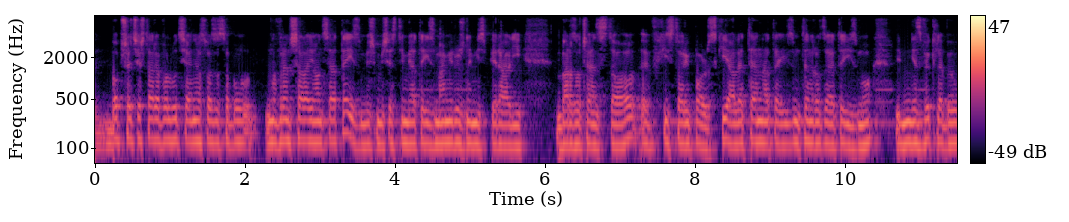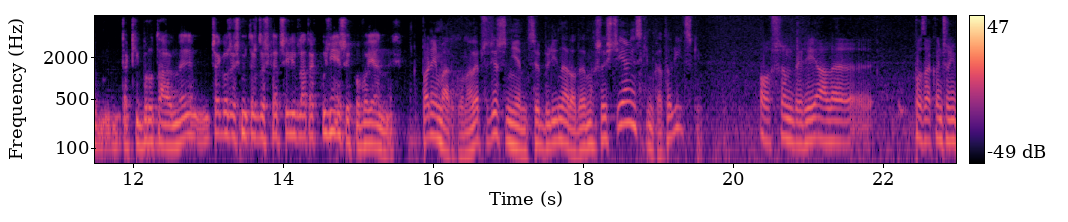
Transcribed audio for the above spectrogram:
bo przecież ta rewolucja niosła ze sobą no wręcz szalejący ateizm. Myśmy się z tymi ateizmami różnymi spierali bardzo często w historii Polski, ale ten ateizm, ten rodzaj ateizmu niezwykle był taki brutalny, czego żeśmy też doświadczyli w latach późniejszych, powojennych. Panie Marku, no ale przecież Niemcy byli narodem chrześcijańskim, katolickim. Owszem, byli, ale po zakończeniu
